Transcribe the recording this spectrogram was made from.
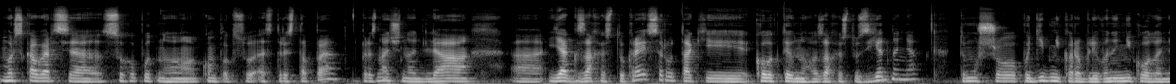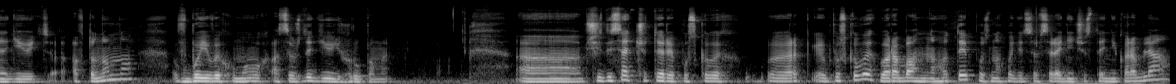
морська версія сухопутного комплексу С-300П, призначена для е, як захисту крейсеру, так і колективного захисту з'єднання, тому що подібні кораблі вони ніколи не діють автономно в бойових умовах, а завжди діють групами. 64 пускових е, пускових барабанного типу знаходяться в середній частині корабля.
